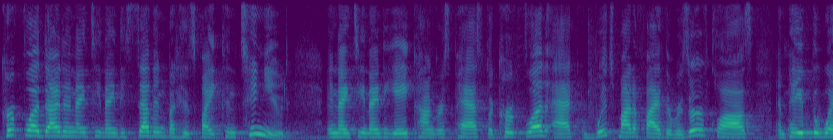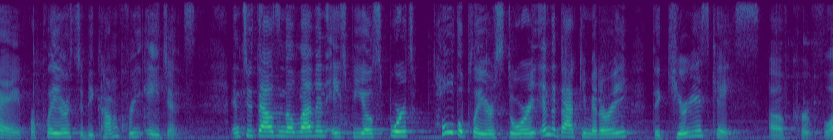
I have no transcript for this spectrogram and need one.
Curt Flood died in 1997, but his fight continued. In 1998, Congress passed the Curt Flood Act, which modified the reserve clause and paved the way for players to become free agents. In 2011, HBO Sports told the player's story in the documentary, The Curious Case of Curt Flood.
